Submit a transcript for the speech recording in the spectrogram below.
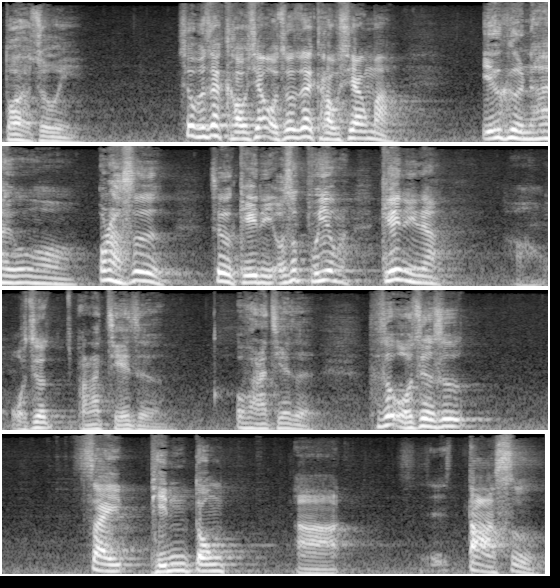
都要注意。所以我们在烤箱，我说在烤箱嘛，有个人还问我：“欧老师，这个给你。”我说：“不用了，给你了。”啊，我就把它接着，我把它接着。他说：“我这个是在屏东啊，大树，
